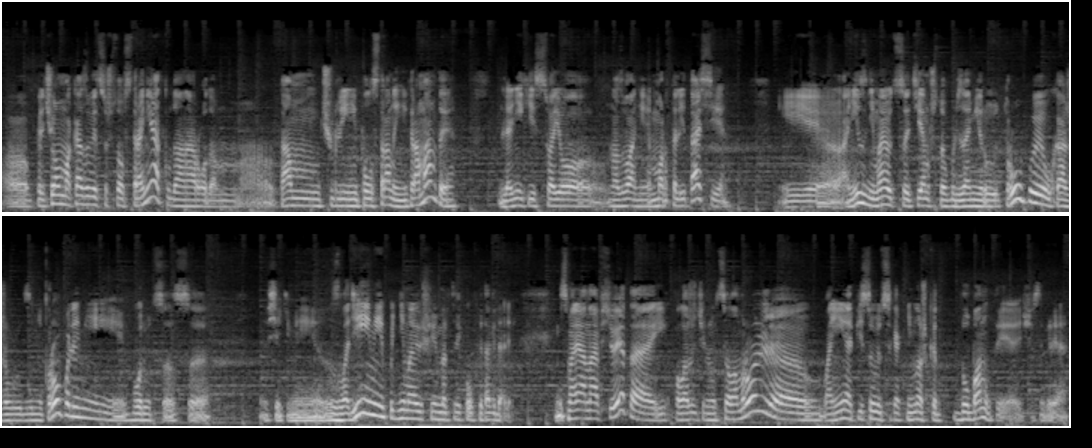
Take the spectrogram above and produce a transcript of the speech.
Э, Причем оказывается, что в стране, откуда она родом, э, там чуть ли не полстраны некроманты. Для них есть свое название Морталитаси. И они занимаются тем, что бальзамируют трупы, ухаживают за некрополями, борются с всякими злодеями, поднимающими мертвяков и так далее. Несмотря на все это, их положительную в целом роль, э, они описываются как немножко долбанутые, честно говоря,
